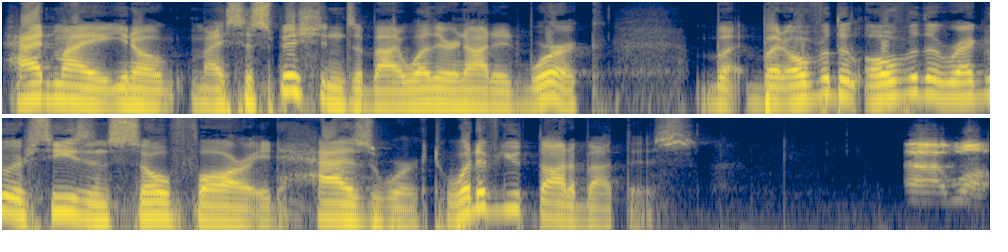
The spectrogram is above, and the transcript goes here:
had my you know my suspicions about whether or not it'd work. But but over the over the regular season so far, it has worked. What have you thought about this? Uh, well,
